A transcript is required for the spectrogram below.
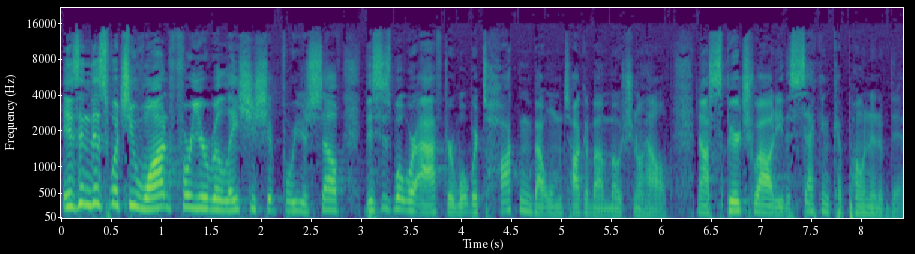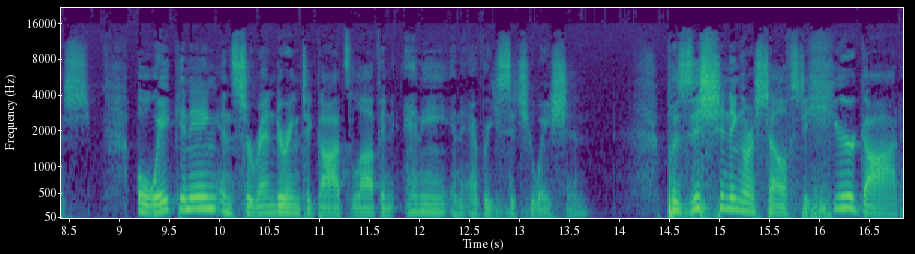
Isn't this what you want for your relationship for yourself? This is what we're after, what we're talking about when we talk about emotional health. Now, spirituality, the second component of this awakening and surrendering to God's love in any and every situation positioning ourselves to hear God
